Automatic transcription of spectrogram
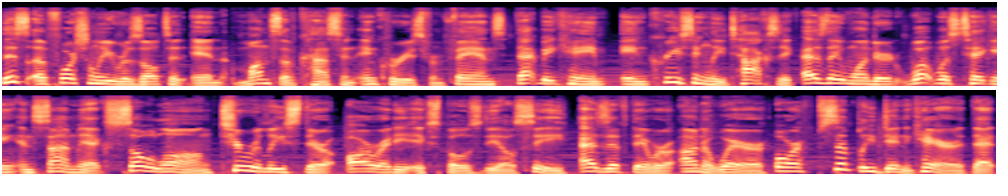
This unfortunately resulted in months of constant inquiries from fans that became increasingly toxic as they wondered what was taking Insomniac so long to release their already exposed DLC, as if they were unaware or simply didn't care that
